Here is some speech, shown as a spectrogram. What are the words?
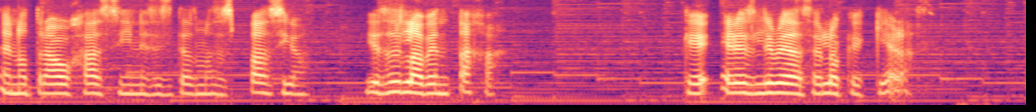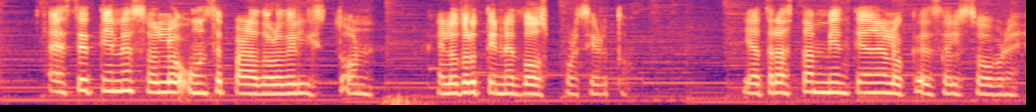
en otra hoja si necesitas más espacio. Y esa es la ventaja. Que eres libre de hacer lo que quieras. Este tiene solo un separador de listón. El otro tiene dos, por cierto. Y atrás también tiene lo que es el sobre.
